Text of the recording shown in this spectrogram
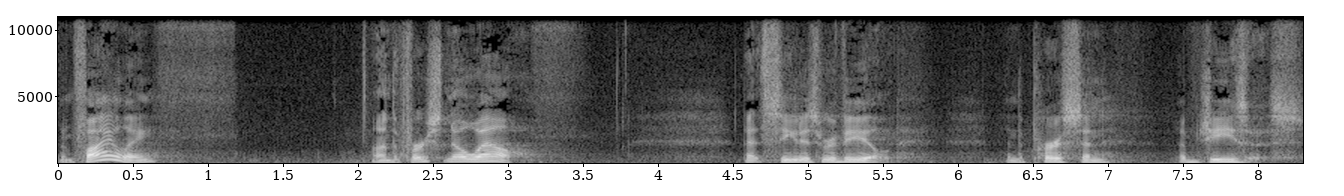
And finally, on the first Noel, that seed is revealed in the person of Jesus,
